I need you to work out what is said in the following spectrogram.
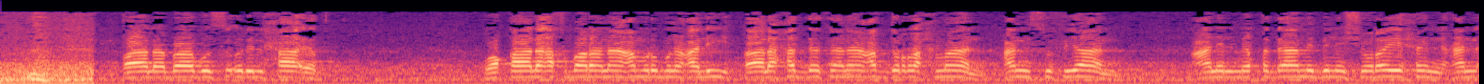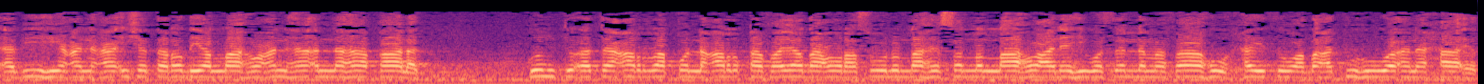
نعم. قال باب سؤر الحائط. وقال أخبرنا عمرو بن علي قال حدثنا عبد الرحمن عن سفيان عن المقدام بن شريح عن أبيه عن عائشة رضي الله عنها أنها قالت كنت أتعرق العرق فيضع رسول الله صلى الله عليه وسلم فاه حيث وضعته وأنا حائض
